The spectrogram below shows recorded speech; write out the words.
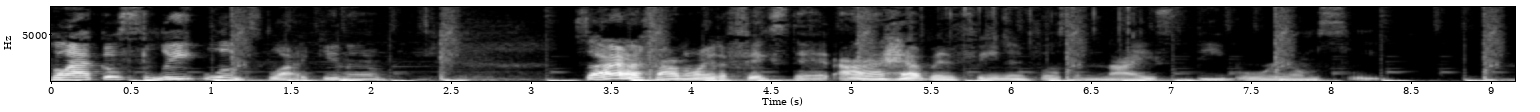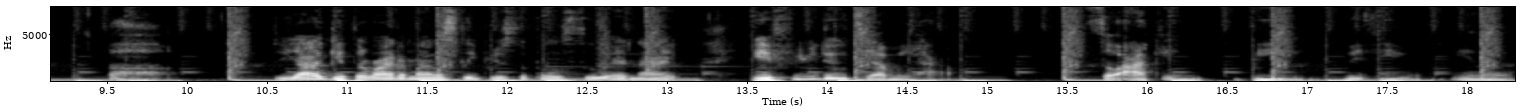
lack of sleep looks like. You know. So I gotta find a way to fix that. I have been feeling for some nice deep REM sleep. Uh, do y'all get the right amount of sleep you're supposed to at night? If you do, tell me how. So I can be with you, you know.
